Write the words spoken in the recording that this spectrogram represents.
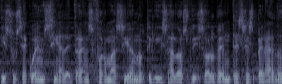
y su secuencia de transformación utiliza los disolventes esperados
